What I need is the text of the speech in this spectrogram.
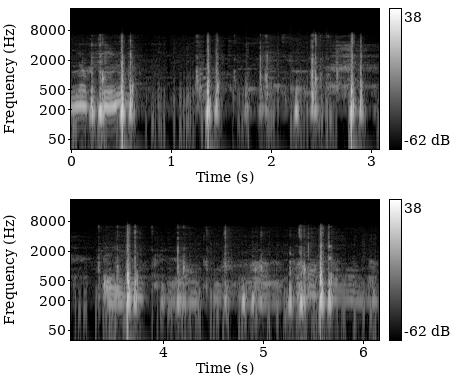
Nothing. Et donc, euh, on trouve euh, pas grand chose là-dedans.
